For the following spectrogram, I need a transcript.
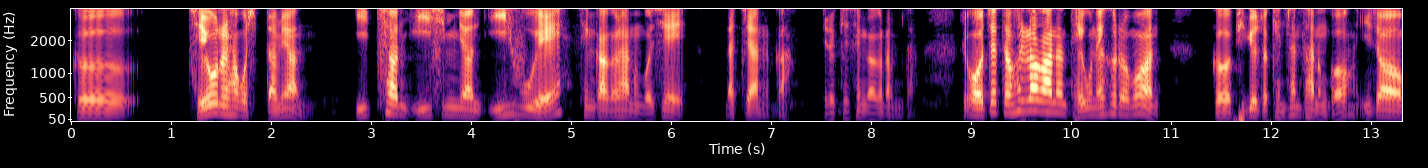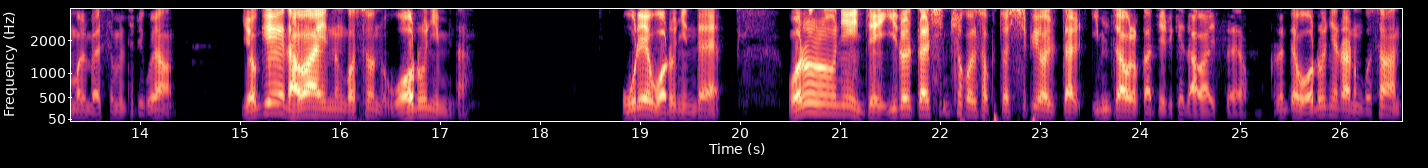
그 재혼을 하고 싶다면 2020년 이후에 생각을 하는 것이 낫지 않을까 이렇게 생각을 합니다. 그리고 어쨌든 흘러가는 대운의 흐름은 그 비교적 괜찮다는 거 이 점을 말씀을 드리고요. 여기에 나와 있는 것은 월운입니다. 올해 월운인데 월운이 이제 1월달 신축월서부터 12월달 임자월까지 이렇게 나와 있어요. 그런데 월운이라는 것은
